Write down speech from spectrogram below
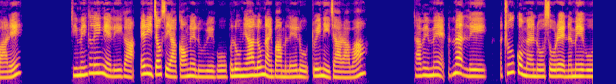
ပါတယ်။ဒီမိန်းကလေးငယ်လေးကအဲ့ဒီကြောက်စရာကောင်းတဲ့လူတွေကိုဘလို့များလုံနိုင်ပါမလဲလို့တွေးနေကြတာပါ။ဒါပေမဲ့အမှတ်လေးအထူးကွန်မန်ဒိုဆိုတဲ့နာမည်ကို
